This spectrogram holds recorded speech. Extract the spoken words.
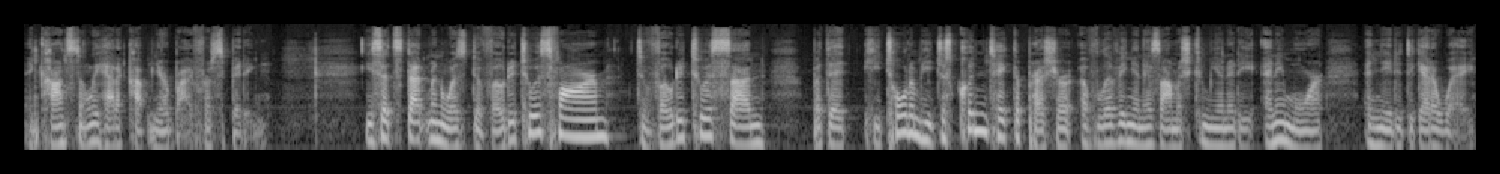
and constantly had a cup nearby for spitting. He said Stutzman was devoted to his farm, devoted to his son, but that he told him he just couldn't take the pressure of living in his Amish community anymore and needed to get away.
